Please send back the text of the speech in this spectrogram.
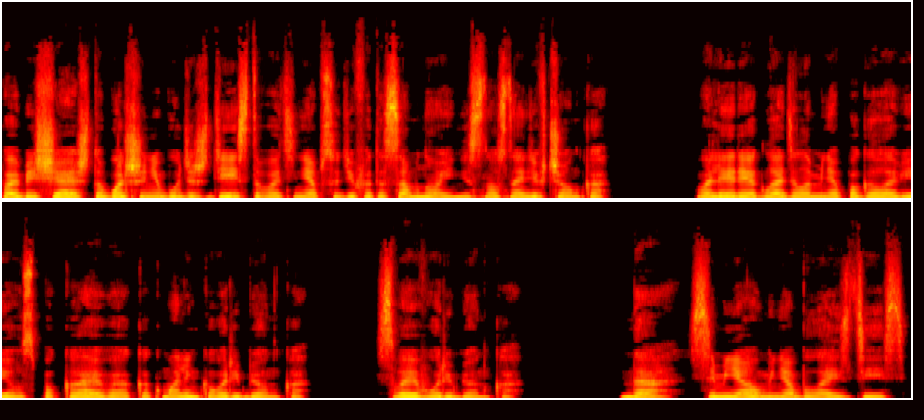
Пообещай, что больше не будешь действовать, не обсудив это со мной, несносная девчонка. Валерия гладила меня по голове, успокаивая, как маленького ребенка. Своего ребенка. Да, семья у меня была и здесь.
